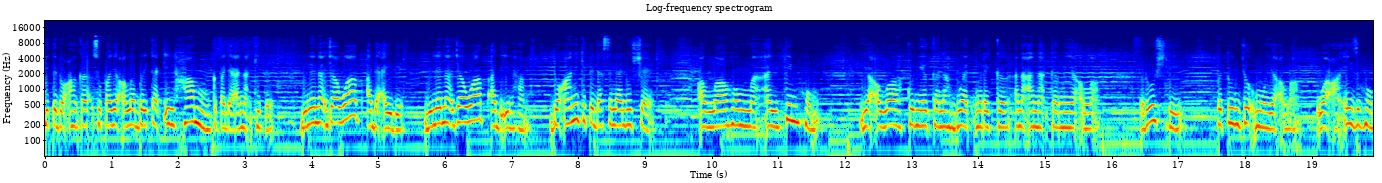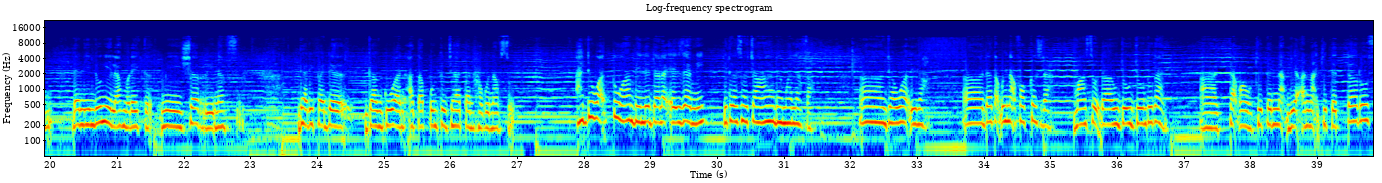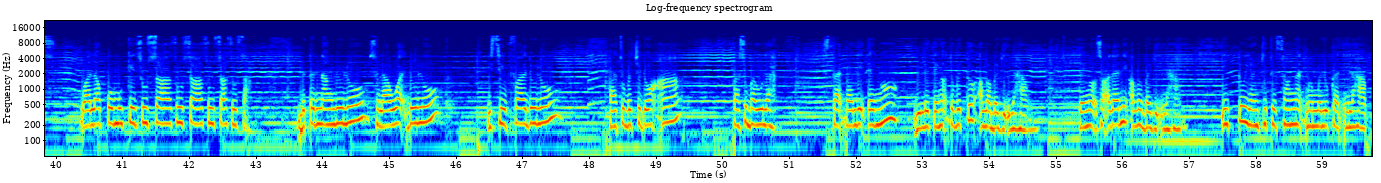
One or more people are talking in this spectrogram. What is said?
kita doakan supaya Allah berikan ilham kepada anak kita. Bila nak jawab, ada idea. Bila nak jawab, ada ilham. Doa ni kita dah selalu share. Allahumma alhimhum. Ya Allah, kurniakanlah buat mereka, anak-anak kami, Ya Allah. Rushdi, petunjukmu, Ya Allah. Wa'aizhum, dan lindungilah mereka min syarri nafsi daripada gangguan ataupun kejahatan hawa nafsu ada waktu ha, bila dalam exam ni kita rasa macam ah, dah malas dah ah, jawab je lah. Ah, dah tak boleh nak fokus dah. Masuk dah ujung-ujung tu kan. Ah, tak mahu kita nak biar anak kita terus walaupun mungkin susah susah susah susah. Bertenang dulu selawat dulu istighfar dulu. Lepas tu baca doa. Lepas tu barulah start balik tengok. Bila tengok tu betul Allah bagi ilham. Tengok soalan ni Allah bagi ilham itu yang kita sangat memerlukan ilham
